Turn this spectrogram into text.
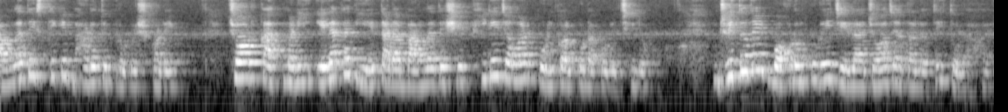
বাংলাদেশ থেকে ভারতে প্রবেশ করে। চর কাকমারি এলাকা দিয়ে তারা বাংলাদেশে ফিরে যাওয়ার পরিকল্পনা করেছিল। ধৃতদের বহরমপুরে জেলা জজ আদালতে তোলা হয়।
